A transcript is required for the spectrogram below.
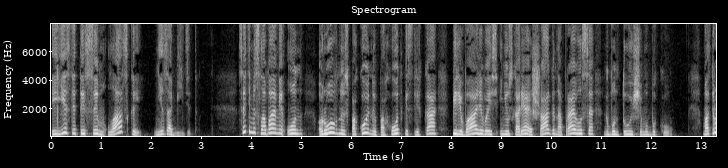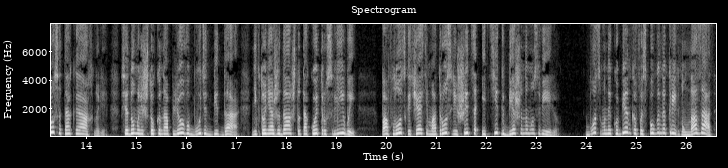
И если ты с им лаской, не забидит. С этими словами он ровную, спокойную походкой, слегка переваливаясь и не ускоряя шага, направился к бунтующему быку. Матросы так и ахнули. Все думали, что Коноплеву будет беда. Никто не ожидал, что такой трусливый по флотской части матрос решится идти к бешеному зверю. Боцман и Кубенков испуганно крикнул «Назад!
